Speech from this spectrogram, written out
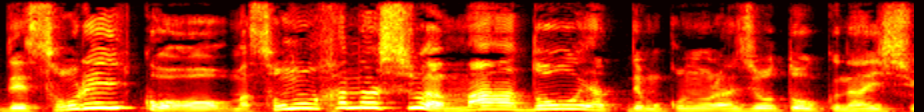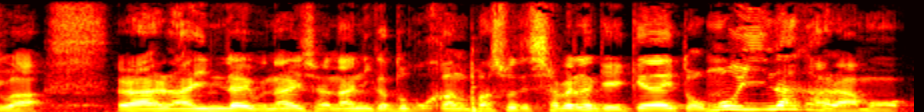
で、それ以降、まあ、その話は、まあ、どうやってもこのラジオトークないしは、LINE ライブないしは何かどこかの場所で喋らなきゃいけないと思いながらも、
